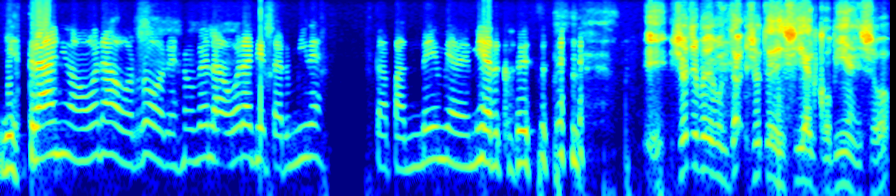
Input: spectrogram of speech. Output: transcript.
Y extraño ahora horrores, no veo la hora que termine esta pandemia de miércoles. Eh, yo te yo te decía al comienzo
